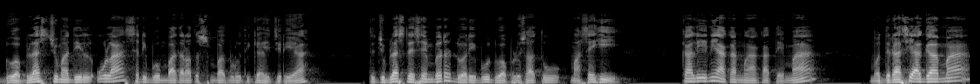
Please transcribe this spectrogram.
12 Jumadil Ula 1443 Hijriah, 17 Desember 2021 Masehi. Kali ini akan mengangkat tema Moderasi Agama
